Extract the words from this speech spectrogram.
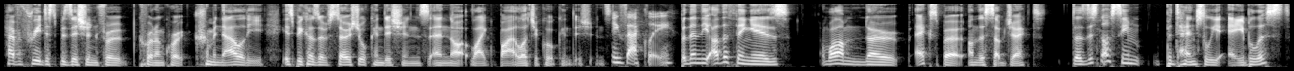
have a predisposition for quote unquote criminality, it's because of social conditions and not like biological conditions. Exactly. But then the other thing is, while I'm no expert on the subject, does this not seem potentially ableist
